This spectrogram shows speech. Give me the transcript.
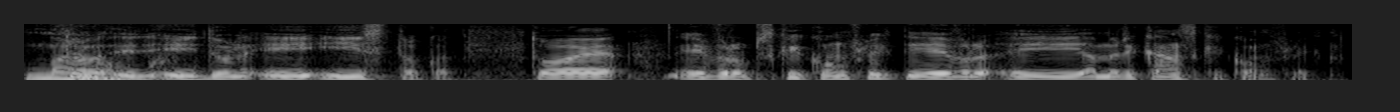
до, и, и, и, и истокот. Тоа е европски конфликт и, евро, и американски конфликт.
